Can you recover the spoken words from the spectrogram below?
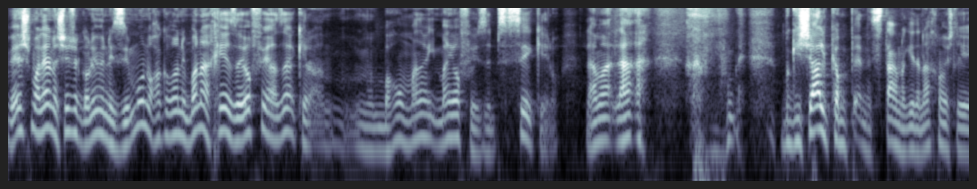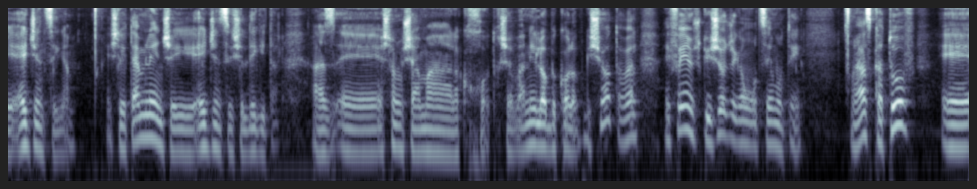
ויש מלא אנשים שמקבלים ממני זימון, ואחר כך אומרים לי, בואנה אחי, איזה יופי, הזה, כאילו, ברור, מה, מה יופי, זה בסיסי, כאילו. למה, למה, פגישה על קמפיין, סתם, נגיד, אנחנו, יש לי אייג'נסי גם. יש לי את אמלין שהיא אייג'נסי של דיגיטל, אז אה, יש לנו שם לקוחות. עכשיו, אני לא בכל הפגישות, אבל לפעמים יש פגישות שגם רוצים אותי. ואז כתוב, אה,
